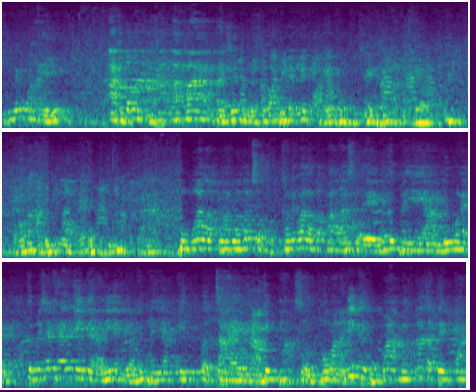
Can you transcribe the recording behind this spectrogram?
กินไม่ไหว อาจจะต้องมาหาทางลัดบ้าง แต่เชื่อผมเลยครับว่าพี่เล็กไม่ปล่อยให้ผมใช้ทางลัดอย่างเดียว แต่เขาก็หาวิธีหลอกให้ผมไปกินผักอีกแล้วนะผมว่าเราเราเราต้องส่งเขาเรียกว่าเราต้องบาลานซ์ตัวเองก็คือพยายามด้วย คือไม่ใช่แค่กินแต่อันนี้อย่างเดียวคือพยายามกินเปิดใจครับกินผักสดเพราะว่าอันนี้คือผมว่ามันน่าจะเป็นการ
